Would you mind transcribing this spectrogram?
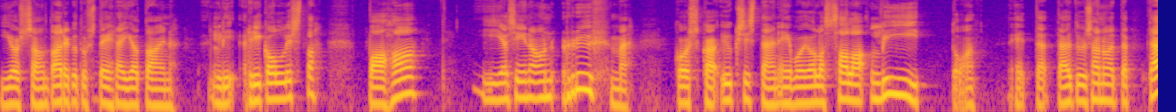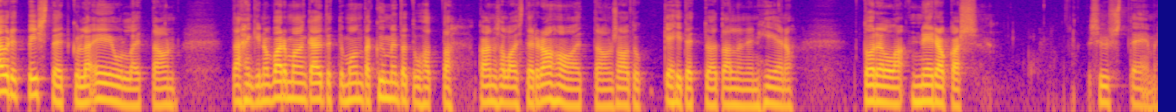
jossa on tarkoitus tehdä jotain li- rikollista, pahaa, ja siinä on ryhmä, koska yksistään ei voi olla salaliittoa. Että täytyy sanoa, että täydet pisteet kyllä EUlle, että on Tähänkin on varmaan käytetty monta kymmentä tuhatta kansalaisten rahaa, että on saatu kehitettyä tällainen hieno, todella nerokas systeemi.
